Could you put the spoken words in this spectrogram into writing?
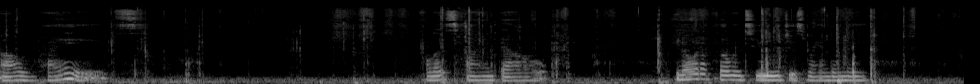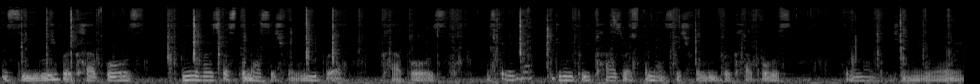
All right. Let's find out. You know what I'm feeling too, just randomly? Let's see, Libra couples. Universe, what's the message for Libra couples? Give me, give me three cards. What's the message for Libra couples for the month of January?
